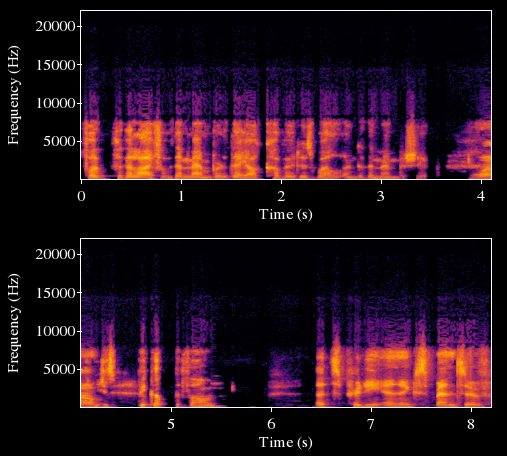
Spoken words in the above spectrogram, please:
for, for the life of the member, they are covered as well under the membership. Wow. You just pick up the phone. That's pretty inexpensive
